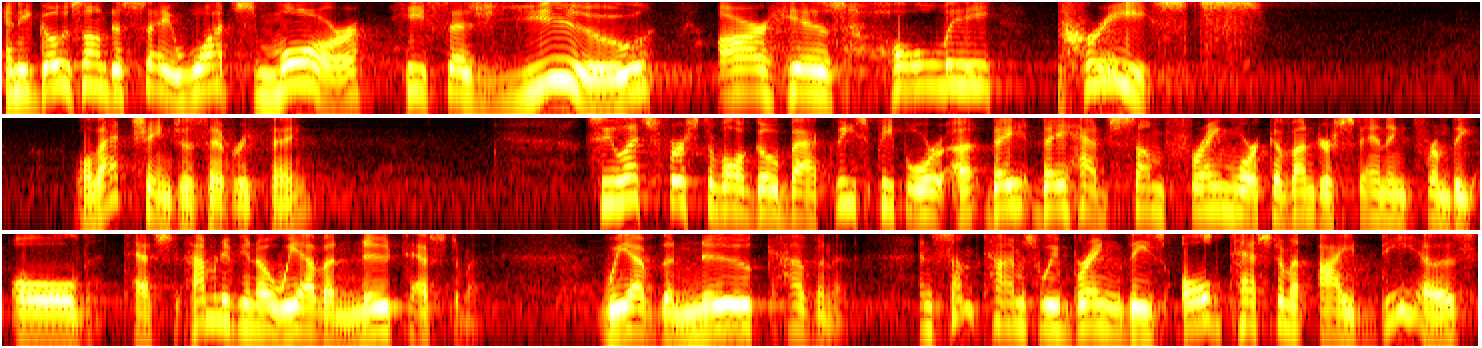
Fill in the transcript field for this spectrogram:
And he goes on to say, What's more, he says, You are his holy priests. Well, that changes everything. See, let's first of all go back. These people were, uh, they, they had some framework of understanding from the Old Testament. How many of you know we have a New Testament? We have the New Covenant. And sometimes we bring these Old Testament ideas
